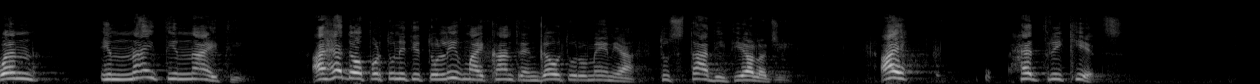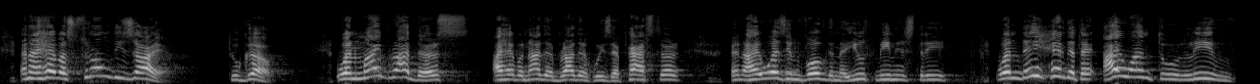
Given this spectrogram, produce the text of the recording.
When in 1990, I had the opportunity to leave my country and go to Romania to study theology. I had three kids. And I have a strong desire to go. When my brothers, I have another brother who is a pastor, and I was involved in a youth ministry. When they heard that I, I want to leave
